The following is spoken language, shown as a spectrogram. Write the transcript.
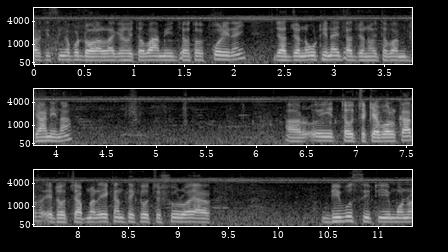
আর কি সিঙ্গাপুর ডলার লাগে হয়তো বা, আমি যত করি নাই, যার জন্য উঠি নাই, যার জন্য হয়তো আমি জানি না। আর ওইটা হচ্ছে কেবল কার এটা হচ্ছে আপনার এখান থেকে হচ্ছে শুরু হয়। আর ভিভু সিটি মনে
